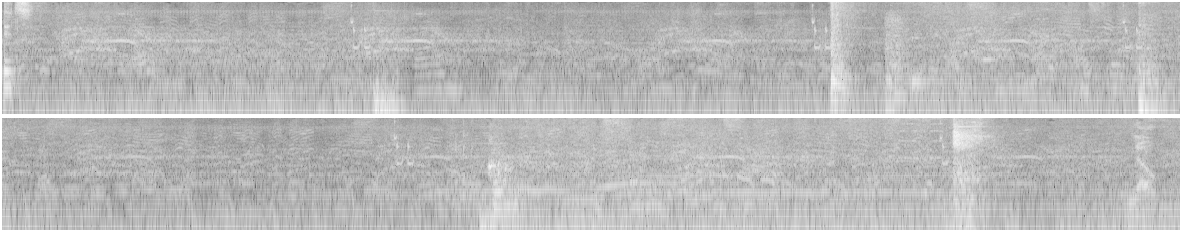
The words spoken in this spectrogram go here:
It's Nope.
